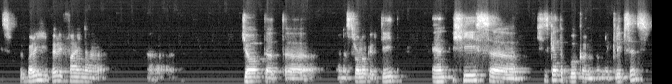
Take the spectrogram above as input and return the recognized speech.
it's a very very fine uh, uh, job that uh, an astrologer did, and she's uh, she's got a book on, on eclipses,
